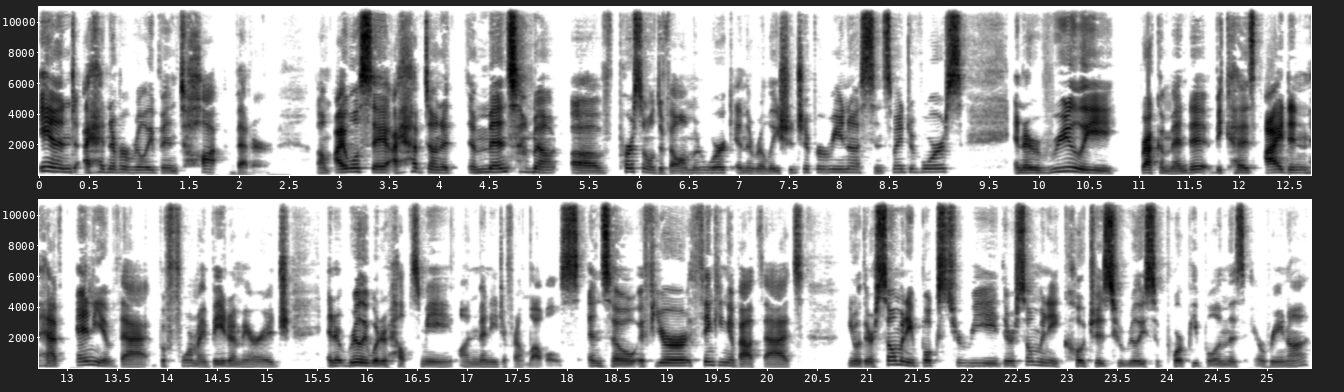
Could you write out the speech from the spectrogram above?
And I had never really been taught better. Um, I will say I have done an immense amount of personal development work in the relationship arena since my divorce. And I really recommend it because I didn't have any of that before my beta marriage. And it really would have helped me on many different levels. And so if you're thinking about that, you know, there's so many books to read, there's so many coaches who really support people in this arena.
